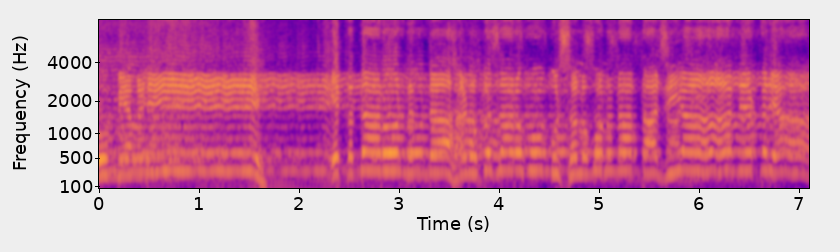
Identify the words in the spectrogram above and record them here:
ઓ મેલડી, એક દારો નંદા હણ બજારમાં મુસલમાનના તાજિયા ને કર્યા.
